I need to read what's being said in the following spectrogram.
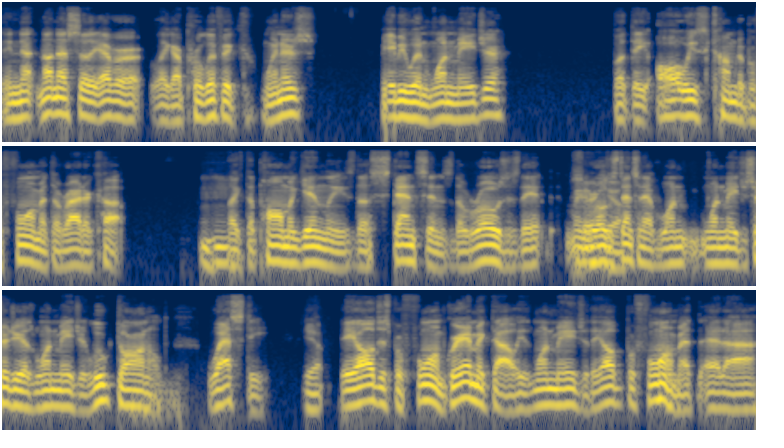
they not not necessarily ever like are prolific winners, maybe win one major, but they always come to perform at the Ryder Cup. Mhm. Like the Paul McGinleys, the Stensons, the Roses. They I mean, Rose and Stenson have one one major. Sergio has one major. Luke Donald, Westy. Yep. They all just perform. Graeme McDowell, he has one major. They all perform at at uh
